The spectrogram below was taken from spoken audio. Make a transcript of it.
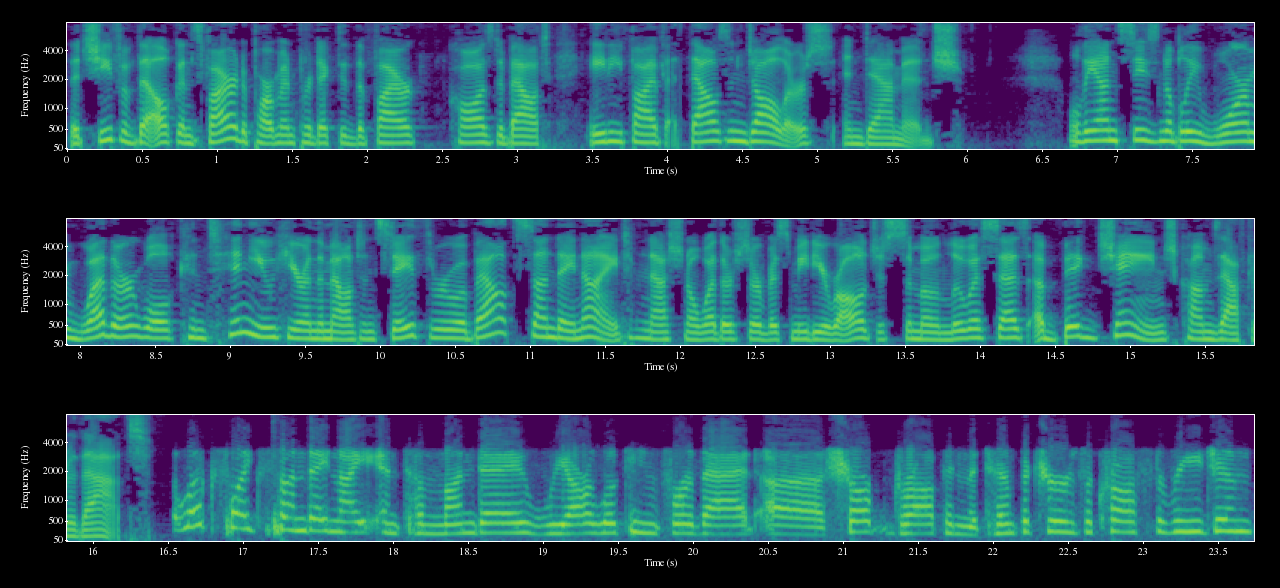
The chief of the Elkins Fire Department predicted the fire caused about $85,000 in damage. Well, the unseasonably warm weather will continue here in the Mountain State through about Sunday night. National Weather Service meteorologist Simone Lewis says a big change comes after that. It looks like Sunday night into Monday, we are looking for that uh, sharp drop in the temperatures across the region.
